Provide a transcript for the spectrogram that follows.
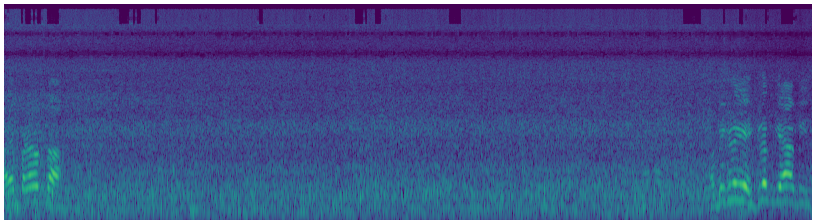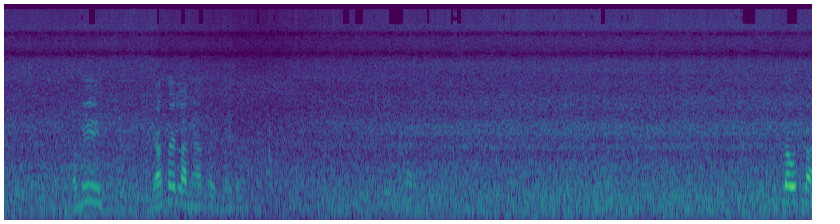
அவன் படம் வருதா अभी इकडे इकडेच घ्या अभी. अभी या साईडला नाही या साईडला इकडे. उठला उठला.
